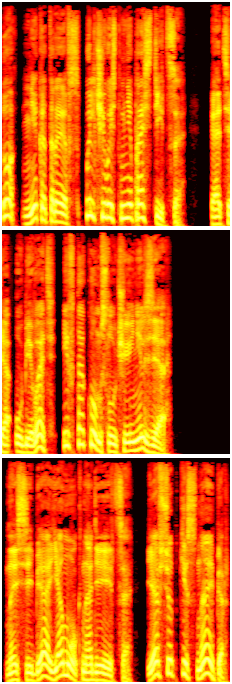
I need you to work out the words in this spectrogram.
то некоторая вспыльчивость мне простится. Хотя убивать и в таком случае нельзя. На себя я мог надеяться. Я все-таки снайпер,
